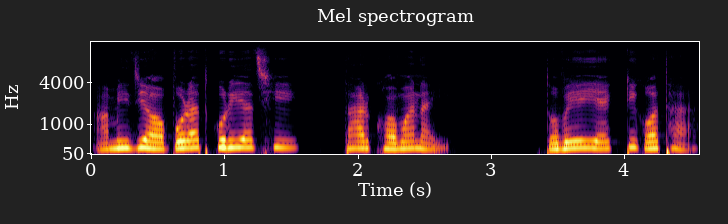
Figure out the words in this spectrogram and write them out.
আমি যে অপরাধ করিয়াছি, তার ক্ষমা নাই। তবে এই একটি কথা,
